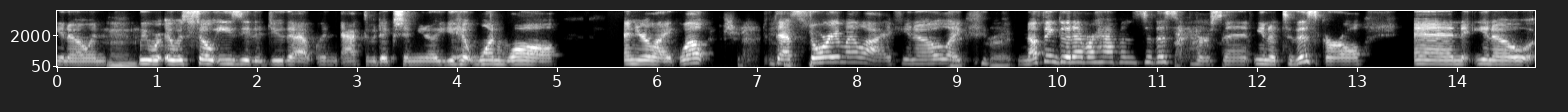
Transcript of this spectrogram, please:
you know? And mm. we were it was so easy to do that in active addiction. You know you hit one wall and you're like well that story of my life you know? Like right, right. nothing good ever happens to this person you know to this girl. And you know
